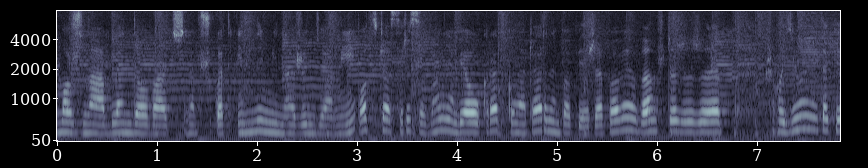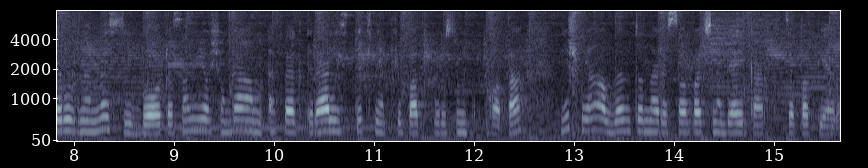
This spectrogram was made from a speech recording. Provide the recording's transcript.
można blendować na przykład innymi narzędziami. Podczas rysowania białą kredką na czarnym papierze powiem Wam szczerze, że przychodziły mi takie różne myśli, bo czasami osiągałam efekt realistycznie w przypadku rysunku kota, niż miałabym to narysować na białej kartce papieru.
